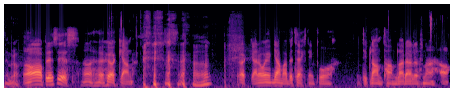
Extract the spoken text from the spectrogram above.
Det är bra. Ja, precis. Ja, hö- hökan. Ja. Hökare var en gammal beteckning på typ lanthandlare eller såna här. Ja,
